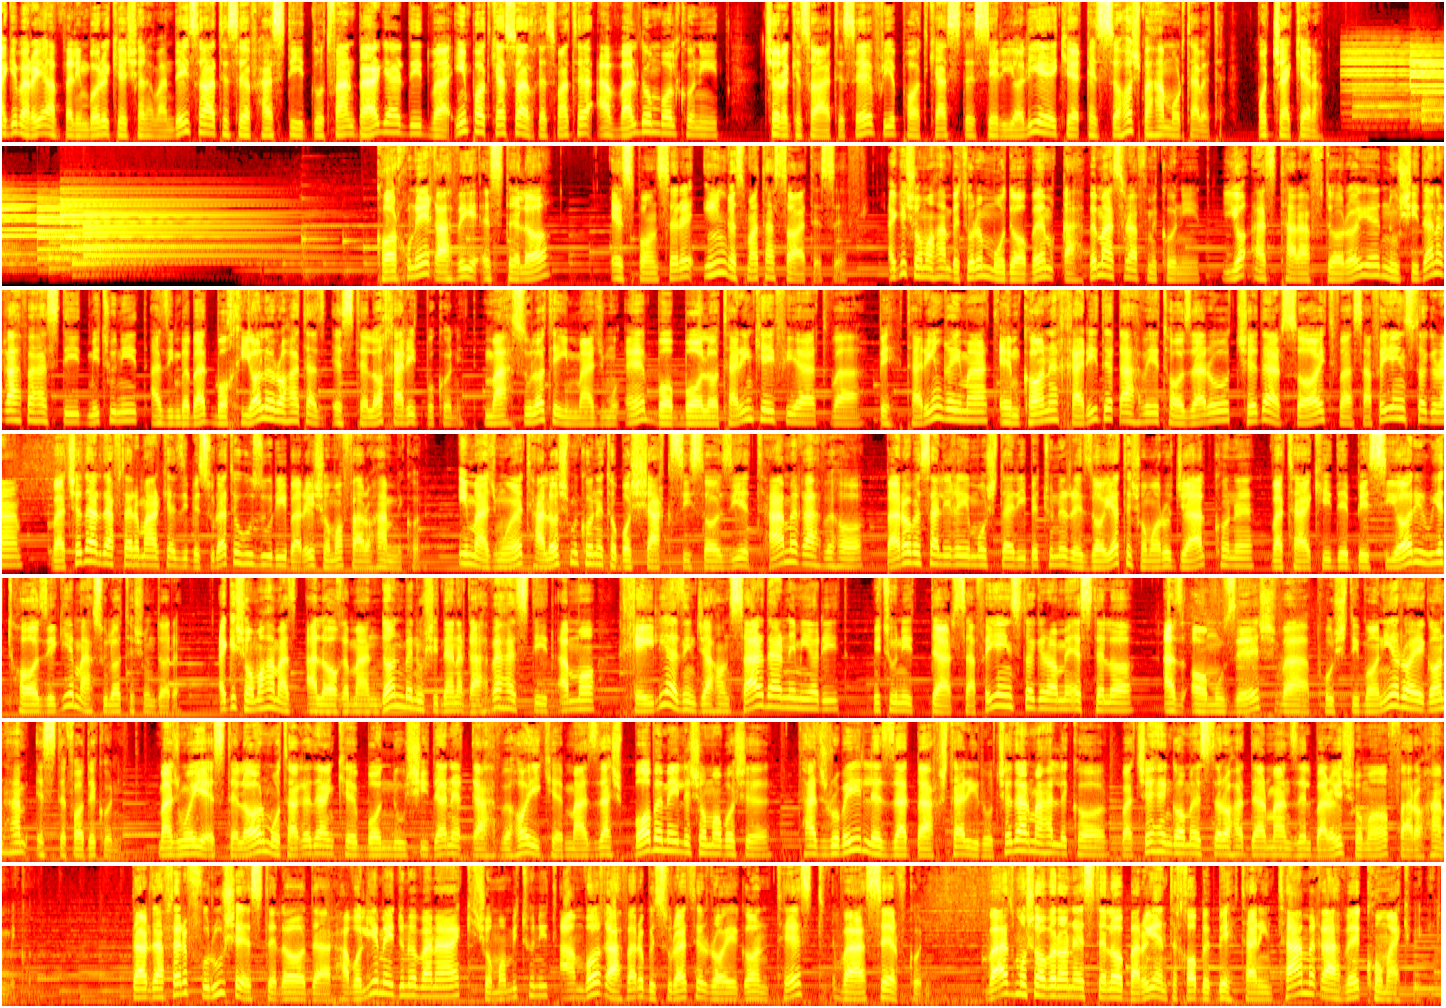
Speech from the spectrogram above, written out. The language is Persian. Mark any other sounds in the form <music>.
اگه برای اولین بار که شنونده ساعت صفر هستید لطفا برگردید و این پادکست رو از قسمت اول دنبال کنید. چرا که ساعت صفر یه پادکست سریالیه که قصه هاش به هم مرتبطه. متشکرم. کارخونه قهوه استلا اسپانسر این قسمت از ساعت صفر. اگه شما هم به طور مداوم قهوه مصرف می‌کنید یا از طرفدارای نوشیدن قهوه هستید می‌تونید از این به بعد با خیال راحت از اصطلاح خرید بکنید. محصولات این مجموعه با بالاترین کیفیت و بهترین قیمت امکان خرید قهوه تازه رو چه در سایت و صفحه اینستاگرام و چه در دفتر مرکزی به صورت حضوری برای شما فراهم می‌کنه. این مجموعه تلاش می‌کنه تا با شخصی سازی طعم قهوه ها برا به سلیقه مشتری بتونه رضایت شما رو جلب کنه و تاکید بسیاری روی تازگی محصولاتشون داره. اگه شما هم از علاقمندان به نوشیدن قهوه هستید اما خیلی از این جهان سر در نمیارید می‌تونید در صفحه اینستاگرام اصطلاح از آموزش و پشتیبانی رایگان هم استفاده کنید. مجموعه استلار معتقدن که با نوشیدن قهوه هایی که مزدش باب میل شما باشه تجربه لذت بخشتری رو چه در محل کار و چه هنگام استراحت در منزل برای شما فراهم می‌کنه. در دفتر فروش اصطلاح در حوالی میدون ونک شما می‌تونید انواع قهوه رو به صورت رایگان تست و سرو کنید و از مشاوران اصطلاح برای انتخاب بهترین طعم قهوه کمک بگیرید.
